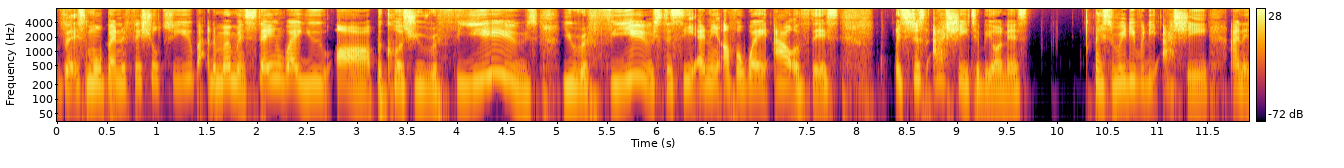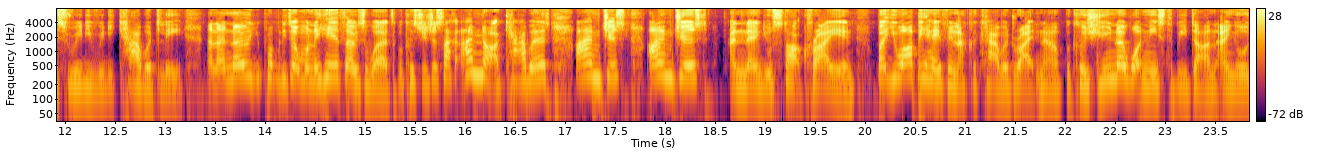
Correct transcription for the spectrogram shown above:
that it's more beneficial to you. But at the moment, staying where you are because you refuse, you refuse to see any other way out of this. It's just ashy, to be honest. It's really, really ashy and it's really, really cowardly. And I know you probably don't want to hear those words because you're just like, I'm not a coward. I'm just, I'm just, and then you'll start crying. But you are behaving like a coward right now because you know what needs to be done and you're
